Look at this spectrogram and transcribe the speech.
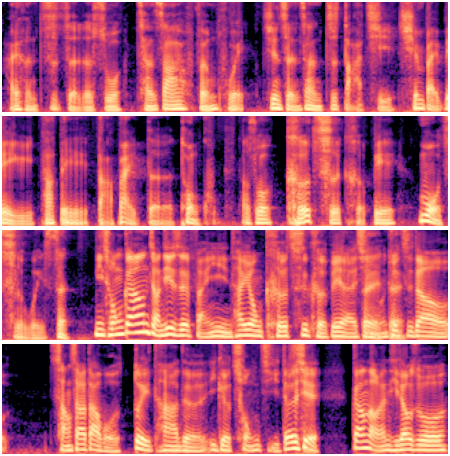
还很自责地说：“长沙焚毁。”精神上之打击，千百倍于他被打败的痛苦。他说：“可耻可悲，莫此为甚。”你从刚刚蒋介石的反应，他用“可耻可悲”来形容，就知道长沙大火对他的一个冲击。而且刚刚老人提到说，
